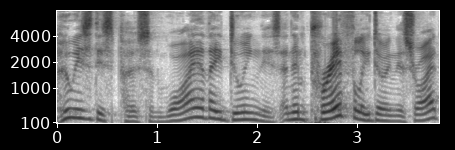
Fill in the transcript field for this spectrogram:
Who is this person? Why are they doing this? And then prayerfully doing this, right?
